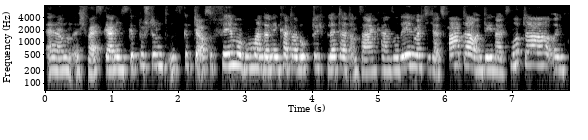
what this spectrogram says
ähm, ich weiß gar nicht, es gibt bestimmt, es gibt ja auch so Filme, wo man dann den Katalog durchblättert und sagen kann, so den möchte ich als Vater und den als Mutter und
